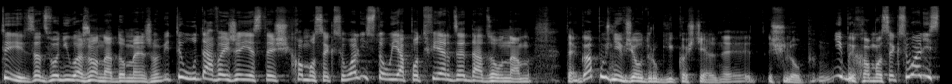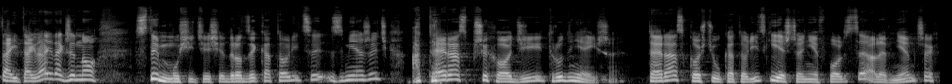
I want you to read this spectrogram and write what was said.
ty, zadzwoniła żona do męża, mówi, ty udawaj, że jesteś homoseksualistą, ja potwierdzę, dadzą nam tego, a później wziął drugi kościelny ślub. Niby homoseksualista i tak dalej, także no z tym musicie się, drodzy katolicy, zmierzyć, a teraz przychodzi trudniejsze. Teraz Kościół katolicki, jeszcze nie w Polsce, ale w Niemczech,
